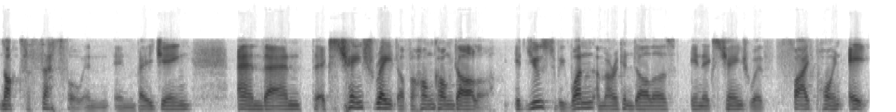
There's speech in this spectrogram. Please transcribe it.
not successful in, in Beijing. And then the exchange rate of the Hong Kong dollar, it used to be one American dollars in exchange with 5.8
